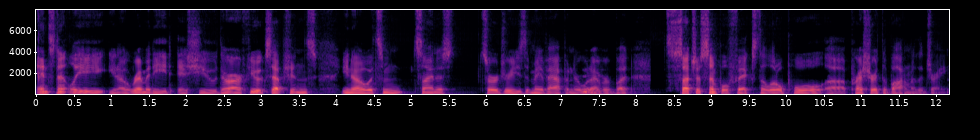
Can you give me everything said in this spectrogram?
instantly you know remedied issue. There are a few exceptions, you know, with some sinus surgeries that may have happened or mm-hmm. whatever, mm-hmm. but such a simple fix: the little pool uh, pressure at the bottom of the drain.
